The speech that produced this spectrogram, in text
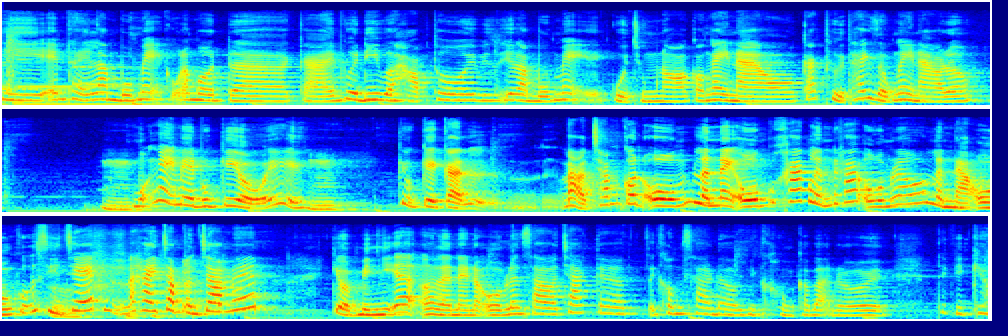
thì em thấy làm bố mẹ cũng là một uh, cái vừa đi vừa học thôi. Ví dụ như là bố mẹ của chúng nó có ngày nào các thử thách giống ngày nào đâu. Ừ. mỗi ngày mệt một kiểu ấy. Ừ. kiểu kể cả bảo chăm con ốm lần này ốm có khác lần khác ốm đâu. Lần nào ốm cũng xì ừ. chết hai trăm phần trăm hết. Kiểu mình nghĩ ở ờ, lần này nó ốm lần sau chắc sẽ không sao đâu nhưng không các bạn ơi tại vì kiểu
